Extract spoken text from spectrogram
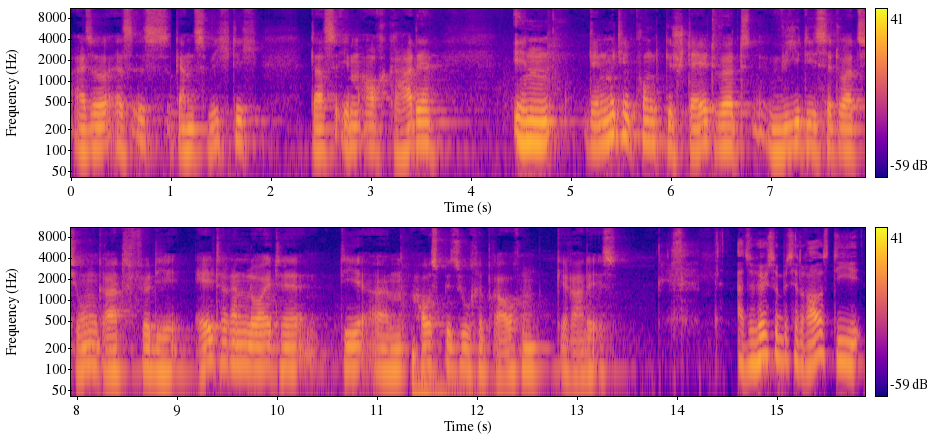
Also es ist ganz wichtig, dass eben auch gerade in den Mittelpunkt gestellt wird, wie die Situation gerade für die älteren Leute, die ähm, Hausbesuche brauchen, gerade ist. Also höre ich so ein bisschen raus, die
